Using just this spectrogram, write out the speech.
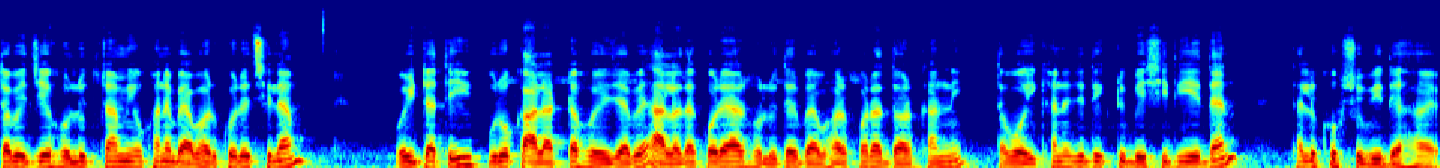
তবে যে হলুদটা আমি ওখানে ব্যবহার করেছিলাম, ওইটাতেই পুরো কালারটা হয়ে যাবে। আলাদা করে আর হলুদের ব্যবহার করার দরকার নেই। তবে ওইখানে যদি একটু বেশি দিয়ে দেন, তাহলে খুব সুবিধে হয়।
